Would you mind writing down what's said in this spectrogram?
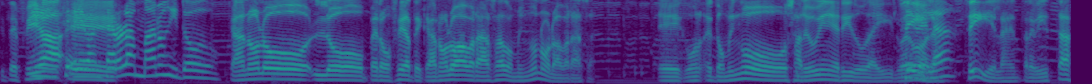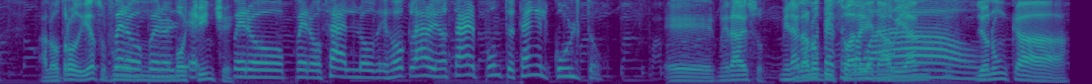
Si te fijas, y se eh, levantaron las manos y todo. Cano lo, lo, pero fíjate, Cano lo abraza, Domingo no lo abraza. Eh, con- el Domingo salió bien herido de ahí. Sí, ¿verdad? sí, en las entrevistas al otro día, eso fue Pero, un pero, el- eh, bochinche. pero, pero, o sea, lo dejó claro. Y no está en el punto, está en el culto. Eh, mira eso. Mira Mira, los visuales. Wow. Yo nunca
